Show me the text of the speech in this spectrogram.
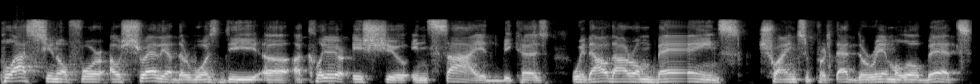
Plus, you know, for Australia, there was the uh, a clear issue inside because without Aron Baynes trying to protect the rim a little bit,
